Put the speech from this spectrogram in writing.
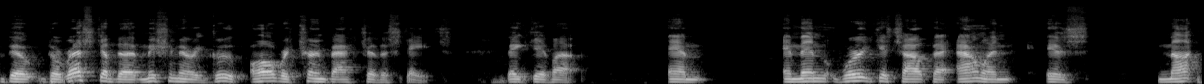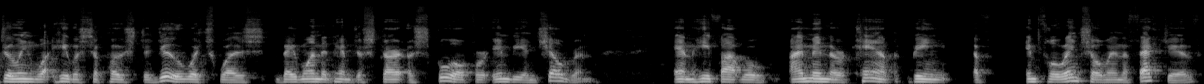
the the rest of the missionary group all return back to the states. They give up, and and then word gets out that Alan is not doing what he was supposed to do, which was they wanted him to start a school for Indian children, and he thought, well, I'm in their camp being influential and effective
